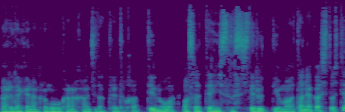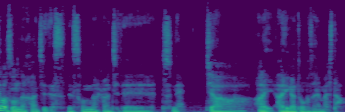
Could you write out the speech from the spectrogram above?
あれだけなんか豪華な感じだったりとかっていうのは、まあそうやって演出してるっていう、まあ種明かしとしてはそんな感じです。そんな感じですね。じゃあ、はい、ありがとうございました。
